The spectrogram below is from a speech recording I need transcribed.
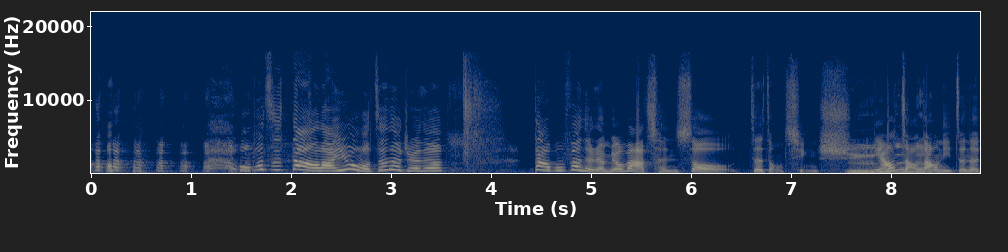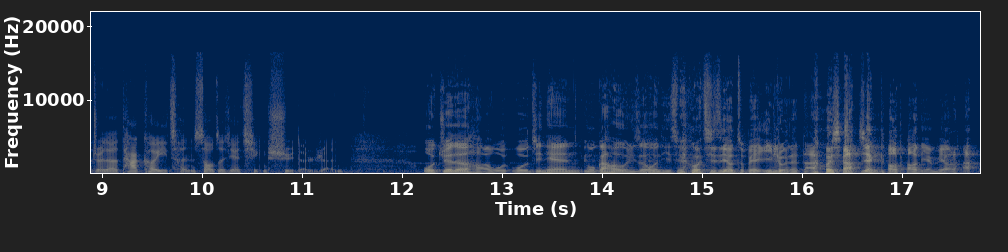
我不知道啦，因为我真的觉得大部分的人没有办法承受这种情绪。嗯你要找到你真的觉得他可以承受这些情绪的人。我觉得好了，我我今天我刚会问你这个问题，是因为我其实有准备一轮的答案，我想要先考考你，没有啦。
